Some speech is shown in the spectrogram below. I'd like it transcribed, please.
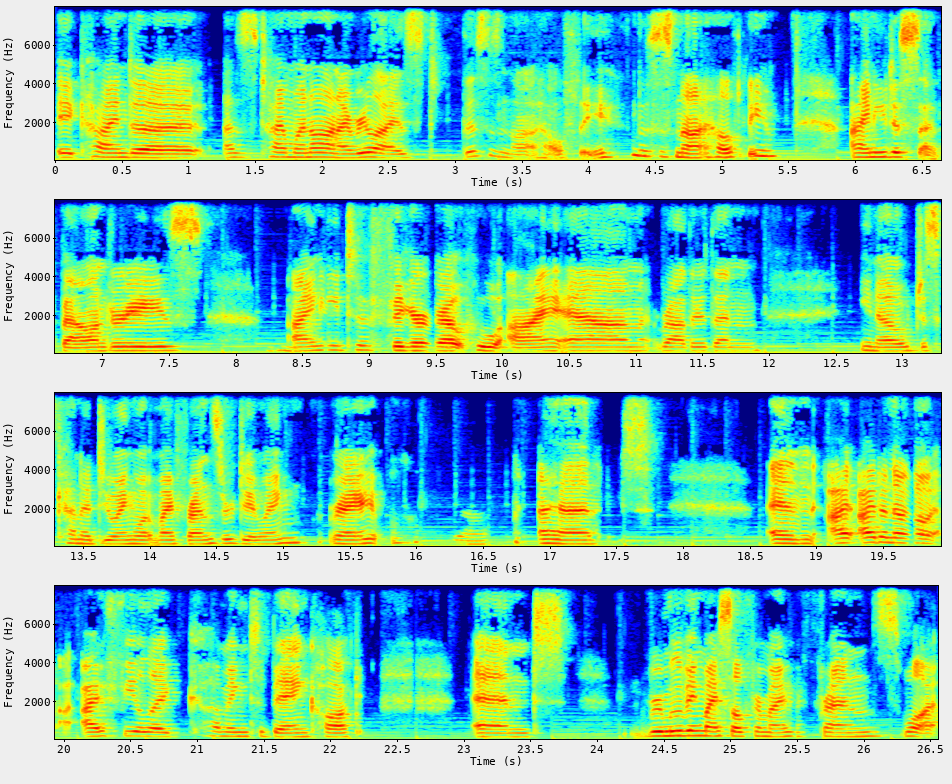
it kind of, as time went on, I realized this is not healthy. This is not healthy. I need to set boundaries. I need to figure out who I am rather than, you know, just kind of doing what my friends are doing, right? Yeah. And and I I don't know, I feel like coming to Bangkok and removing myself from my friends. Well, I,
